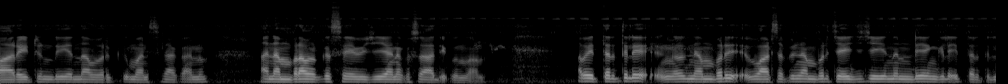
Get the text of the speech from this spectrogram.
മാറിയിട്ടുണ്ട് എന്ന് അവർക്ക് മനസ്സിലാക്കാനും ആ നമ്പർ അവർക്ക് സേവ് ചെയ്യാനൊക്കെ സാധിക്കുന്നതാണ്. അപ്പോൾ ഇത്തരത്തിൽ നിങ്ങൾ നമ്പർ വാട്സപ്പിൽ നമ്പർ ചേഞ്ച് ചെയ്യുന്നുണ്ട് എങ്കിൽ ഇത്തരത്തിൽ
